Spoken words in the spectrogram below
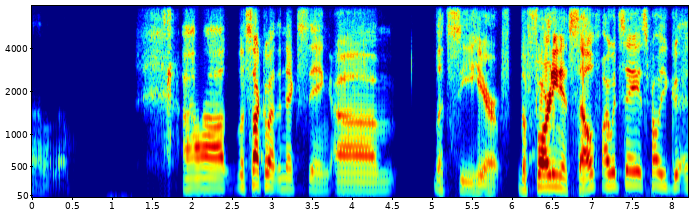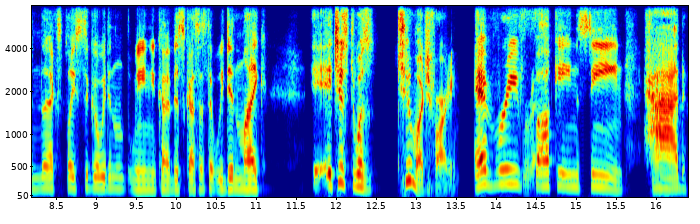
I don't know. Uh, let's talk about the next thing. Um, let's see here. The farting itself, I would say, it's probably good. And the next place to go, we didn't. I mean, you kind of discussed this that we didn't like. It, it just was too much farting. Every Right. fucking scene had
